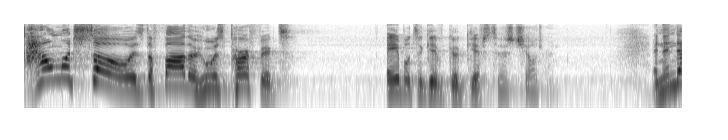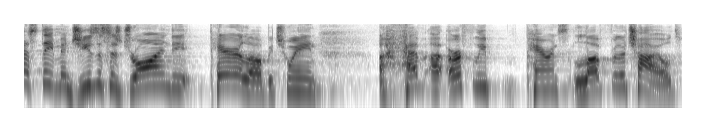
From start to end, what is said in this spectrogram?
how much so is the Father who is perfect able to give good gifts to his children? And in that statement, Jesus is drawing the parallel between a, hev- a earthly parent's love for the child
